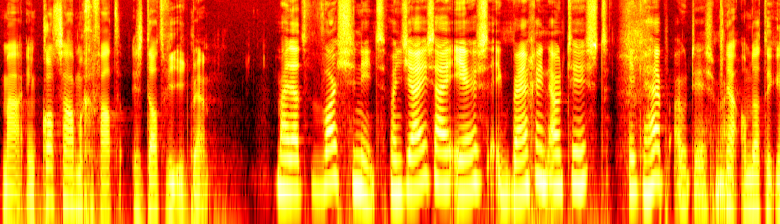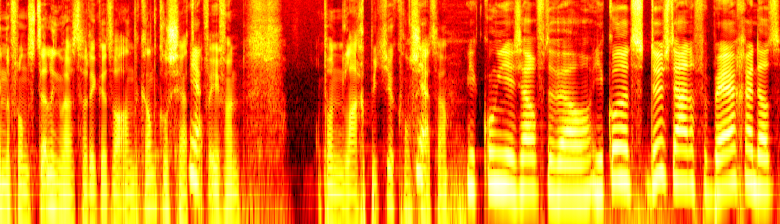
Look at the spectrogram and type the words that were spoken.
Maar in kort samengevat is dat wie ik ben. Maar dat was je niet. Want jij zei eerst, ik ben geen autist, ik heb autisme. Ja, omdat ik in de veronderstelling was dat ik het wel aan de kant kon zetten. Ja. Of even op een laag pitje kon Ja. zetten. Je kon jezelf er wel, je kon het dusdanig verbergen dat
